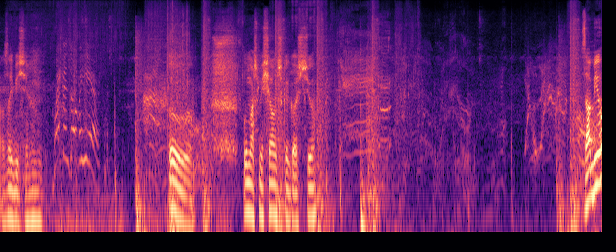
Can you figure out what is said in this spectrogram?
O, zajebiście. Uuu. Tu masz miesiączkę, gościu. Zabił?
